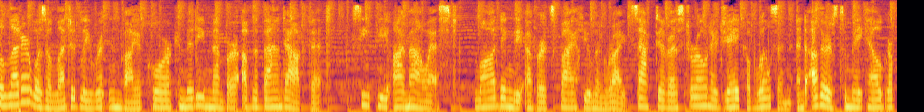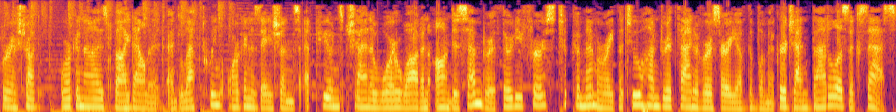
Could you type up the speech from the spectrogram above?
The letter was allegedly written by a core committee member of the banned outfit, CPI Maoist, lauding the efforts by human rights activist Rona Jacob Wilson and others to make Elgar Parishad, organized by Dalit and left-wing organizations at Pune's Shaniwarwadan on December 31 to commemorate the 200th anniversary of the Bhima Koregaon battle a success.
